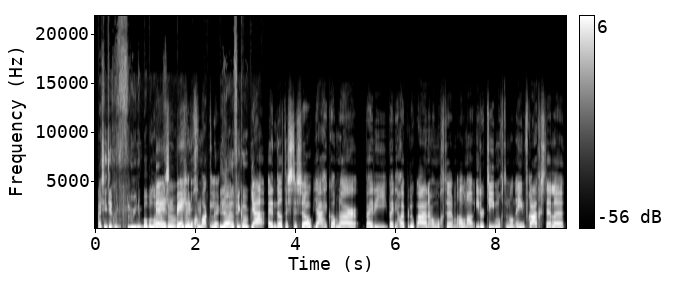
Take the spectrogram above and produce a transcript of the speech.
Hij is niet echt een vloeiende babbelaar Nee, hij is een beetje ongemakkelijk. ja, dat vind ik ook. Ja, en dat is dus zo. Ja, hij kwam daar bij die, bij die Hyperloop aan en we mochten hem allemaal, ieder team mocht hem dan één vraag stellen.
